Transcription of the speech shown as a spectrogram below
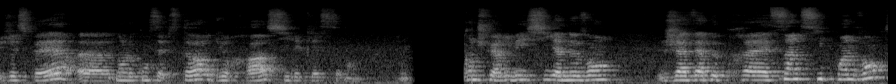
j'espère, euh, dans le concept store, durera si les pièces s'éventent. Quand je suis arrivée ici il y a 9 ans, j'avais à peu près 5-6 points de vente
